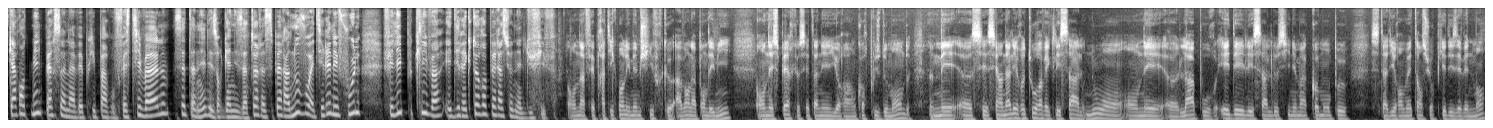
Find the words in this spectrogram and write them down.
40 000 personnes avaient pris part au festival. Cette année, les organisateurs organisateurs espèrent à nouveau attirer les foules. Philippe Cliva est directeur opérationnel du FIF. On a fait pratiquement les mêmes chiffres qu'avant la pandémie. On espère que cette année, il y aura encore plus de monde. Mais euh, c'est un aller-retour avec les salles. Nous, on, est euh, là pour aider les salles de cinéma comme on peut, c'est-à-dire en mettant sur pied des événements.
